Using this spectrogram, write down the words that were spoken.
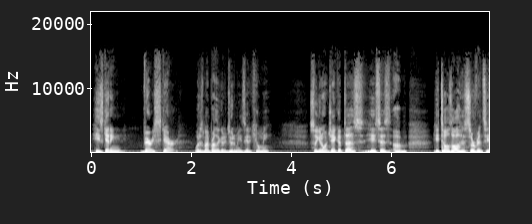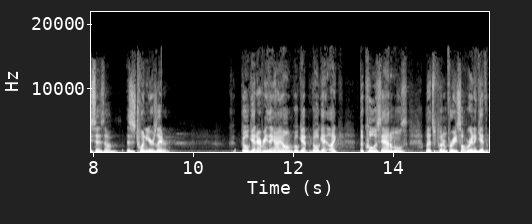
he's getting very scared. What is my brother going to do to me? He's going to kill me? So, you know what Jacob does? He says, um, he tells all his servants, he says, um, this is 20 years later. Go get everything I own. Go get, go get like the coolest animals. Let's put them for Esau. We're going to give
